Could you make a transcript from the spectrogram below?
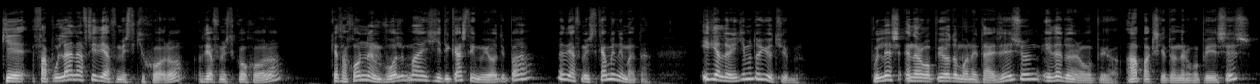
και θα πουλάνε αυτή διαφημιστική χώρο, διαφημιστικό χώρο και θα χώνουν εμβόλυμα ηχητικά στιγμιότυπα με διαφημιστικά μηνύματα. Ίδια λογική με το YouTube που λες ενεργοποιώ το monetization ή δεν το ενεργοποιώ. Άπαξ και το ενεργοποιήσεις.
